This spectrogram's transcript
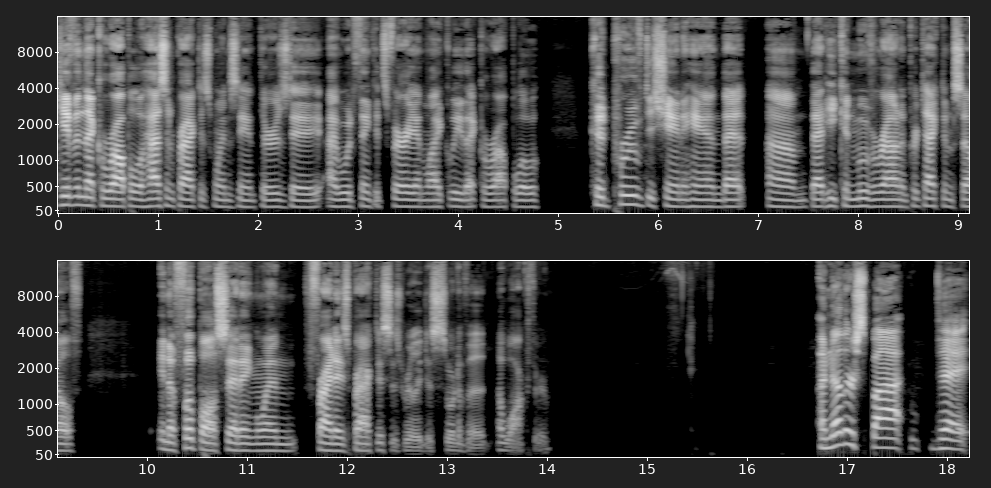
given that Garoppolo hasn't practiced Wednesday and Thursday, I would think it's very unlikely that Garoppolo could prove to Shanahan that um, that he can move around and protect himself in a football setting when Friday's practice is really just sort of a, a walkthrough. Another spot that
